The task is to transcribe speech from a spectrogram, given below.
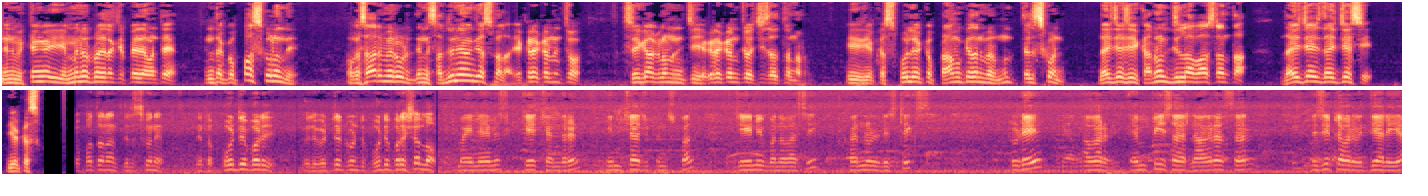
నేను ముఖ్యంగా ఈ ఎమ్మెల్యే ప్రజలకు చెప్పేది ఏమంటే ఇంత గొప్ప స్కూల్ ఉంది. ఒకసారి మీరు దీన్ని సద్వినియోగం చేసుకోవాలి? ఎక్కడెక్కడి నుంచో శ్రీకాకుళం నుంచి ఎక్కడెక్కడి నుంచో వచ్చి చదువుతున్నారు. ఈ యొక్క స్కూల్ యొక్క ప్రాముఖ్యతను మీరు ముందు తెలుసుకోండి. దయచేసి ఈ కర్నూలు జిల్లా వాసులంతా దయచేసి దయచేసి ఈ యొక్క గొప్పతనాన్ని తెలుసుకుని నేను పోటీ పడి వీళ్ళు పెట్టేటువంటి పోటీ పరీక్షల్లో my name is K Chandran incharge principal JNU Banavasi Kurnool districts today our MP sir Nagaraj sir visit our Vidyalaya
